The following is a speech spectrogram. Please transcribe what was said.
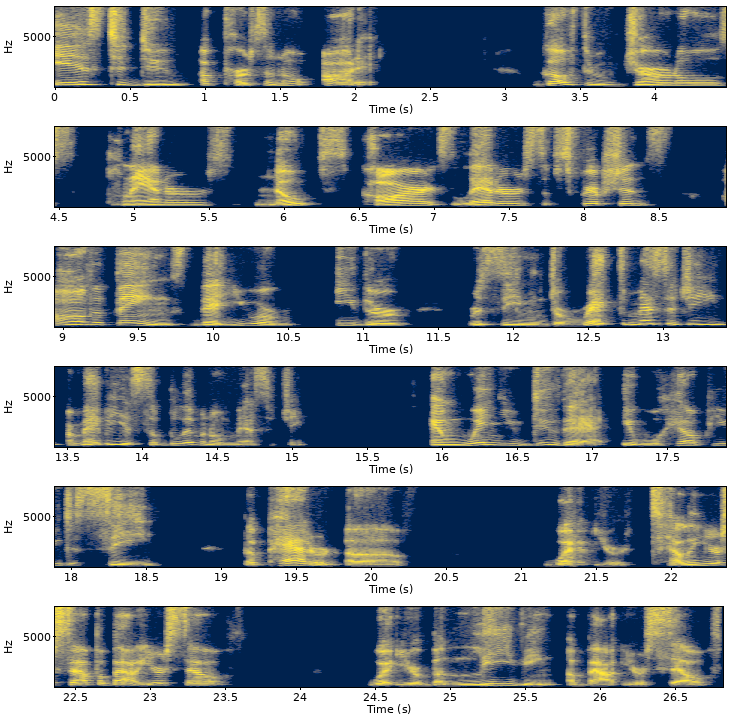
is to do a personal audit. Go through journals, planners, notes, cards, letters, subscriptions, all the things that you are either receiving direct messaging or maybe it's subliminal messaging. And when you do that, it will help you to see the pattern of what you're telling yourself about yourself, what you're believing about yourself,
